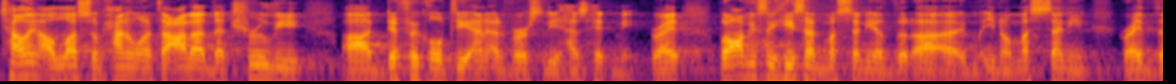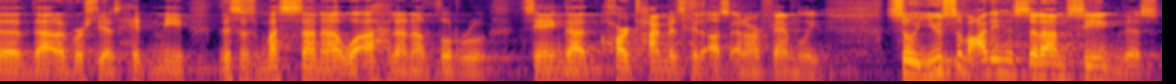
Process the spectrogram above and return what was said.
telling Allah subhanahu wa ta'ala that truly uh, difficulty and adversity has hit me, right? But obviously he said masani, uh, you know, masani, right? The, that adversity has hit me. This is masana wa ahlana dhurru, saying that hard time has hit us and our family. So Yusuf alayhi salam seeing this,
